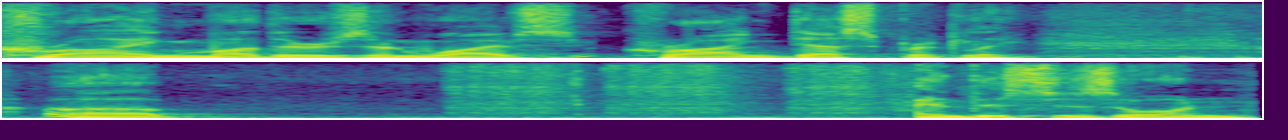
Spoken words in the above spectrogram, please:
Crying, mothers and wives crying desperately. Uh, and this is on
